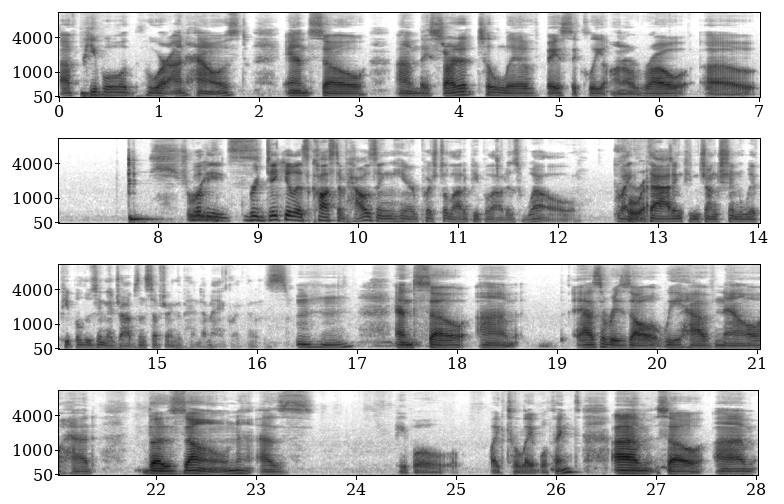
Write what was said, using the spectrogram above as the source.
of people who are unhoused, and so um, they started to live basically on a row of well, the ridiculous cost of housing here pushed a lot of people out as well. Like Correct. that, in conjunction with people losing their jobs and stuff during the pandemic. Like that was. hmm And so, um, as a result, we have now had the zone, as people like to label things. Um, so, um,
